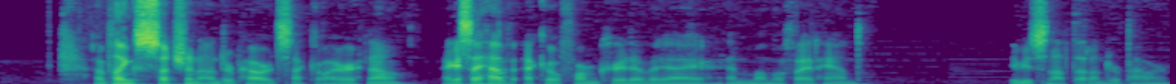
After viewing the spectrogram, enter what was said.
I'm playing such an underpowered Snecko right now. I guess I have Echo Form Creative AI and Mummified Hand. Maybe it's not that underpowered.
